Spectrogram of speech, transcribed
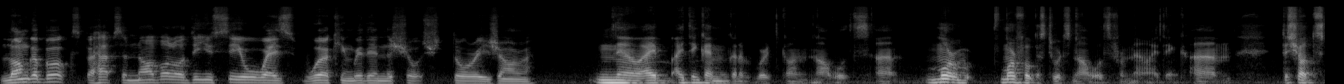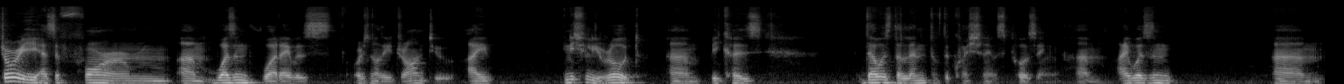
longer books, perhaps a novel, or do you see always working within the short story genre? No, I I think I'm gonna work on novels. Um, more more focused towards novels from now. I think um, the short story as a form um, wasn't what I was originally drawn to. I initially wrote um, because that was the length of the question I was posing. Um, I wasn't um,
